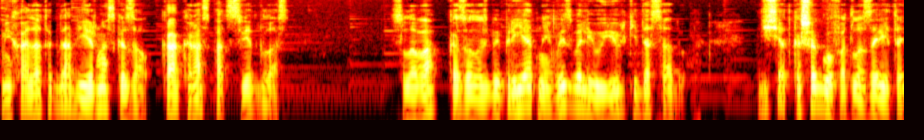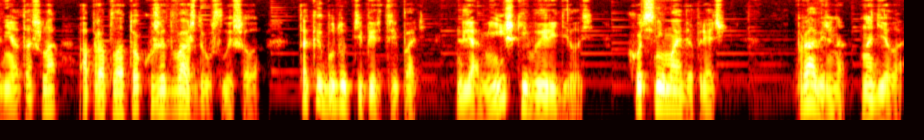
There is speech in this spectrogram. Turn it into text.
Михайло тогда верно сказал, как раз под цвет глаз». Слова, казалось бы, приятные, вызвали у Юльки досаду. Десятка шагов от лазарета не отошла, а про платок уже дважды услышала. Так и будут теперь трепать. Для Мишки вырядилась. Хоть снимай да прячь. Правильно, надела.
